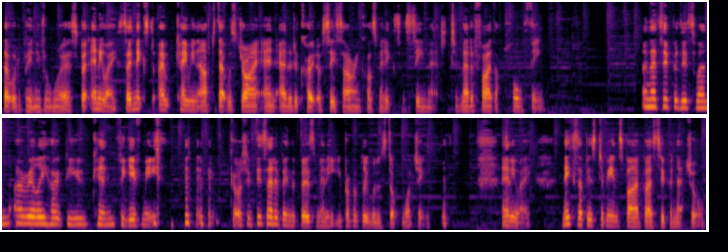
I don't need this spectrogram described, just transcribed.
that would have been even worse. But anyway, so next I came in after that was dry and added a coat of Sea Siren Cosmetics C-Matte to mattify the whole thing. And that's it for this one. I really hope you can forgive me. Gosh, if this had been the first mani, you probably would have stopped watching. anyway, Next up is to be inspired by Supernatural.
